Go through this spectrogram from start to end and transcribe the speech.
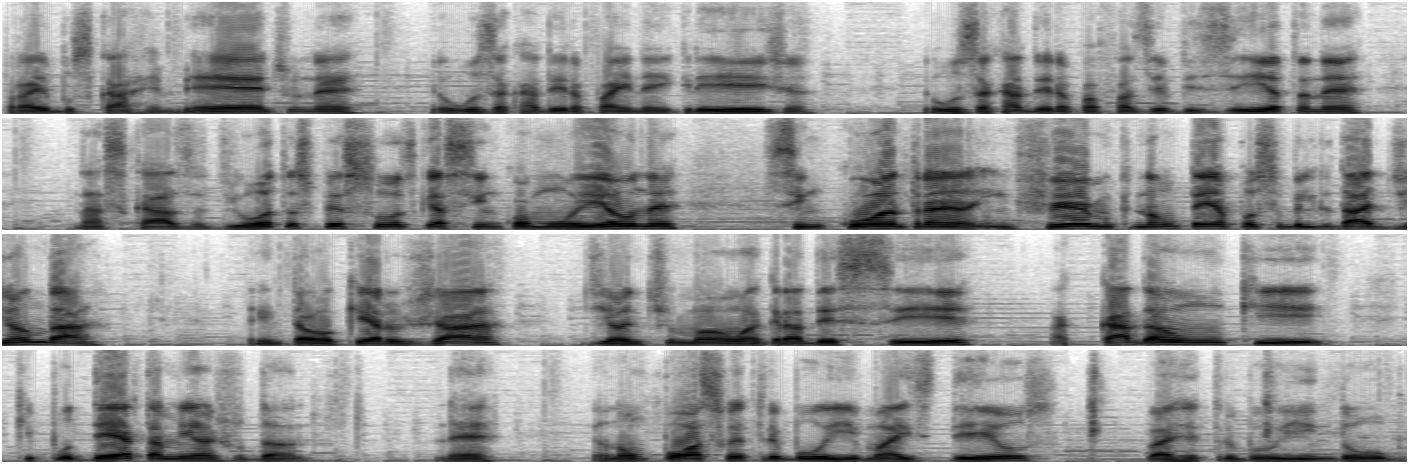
para ir buscar remédio, né? Eu uso a cadeira para ir na igreja, eu uso a cadeira para fazer visita, né? Nas casas de outras pessoas que assim como eu, né, se encontra enfermo que não tem a possibilidade de andar. Então eu quero já de antemão agradecer a cada um que que puder estar tá me ajudando, né? Eu não posso retribuir, mas Deus vai retribuir em dobro.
